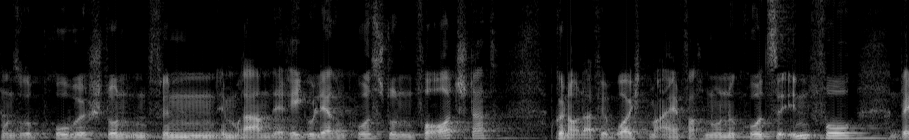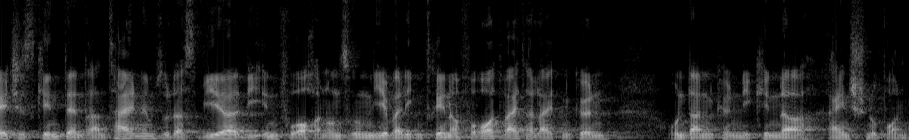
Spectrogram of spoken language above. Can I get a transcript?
Unsere Probestunden finden im Rahmen der regulären Kursstunden vor Ort statt. Genau, dafür bräuchten wir einfach nur eine kurze Info, welches Kind denn daran teilnimmt, sodass wir die Info auch an unseren jeweiligen Trainer vor Ort weiterleiten können. Und dann können die Kinder reinschnuppern.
